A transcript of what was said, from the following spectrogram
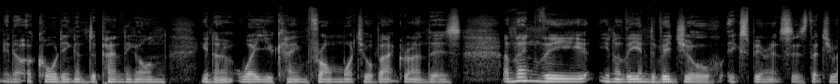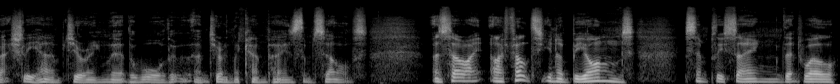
you know, according and depending on, you know, where you came from, what your background is, and then the, you know, the individual experiences that you actually have during the, the war, the, uh, during the campaigns themselves. And so I, I felt, you know, beyond simply saying that, well,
